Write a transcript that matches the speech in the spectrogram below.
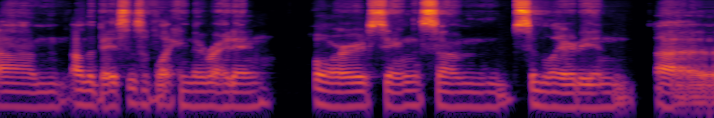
um, on the basis of liking their writing or seeing some similarity in, uh,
